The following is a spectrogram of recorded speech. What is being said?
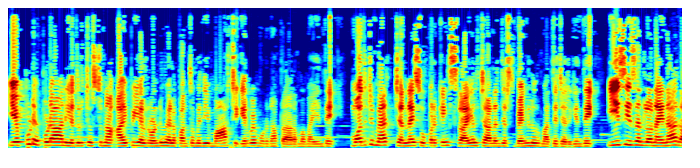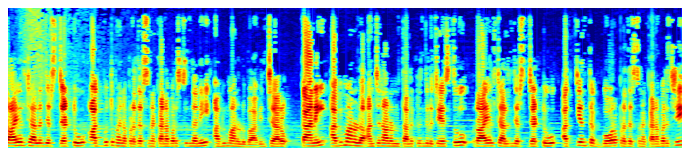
ఎప్పుడెప్పుడా అని ఎదురుచూస్తున్న ఐపీఎల్ రెండు వేల పంతొమ్మిది మార్చి ఇరవై మూడున ప్రారంభమైంది. మొదటి match Chennai super kings royal challengers Bengaluru మధ్య జరిగింది. ఈ సీజన్లోనైనా రాయల్ ఛాలెంజర్స్ జట్టు అద్భుతమైన ప్రదర్శన కనబరుస్తుందని అభిమానులు భావించారు. కానీ అభిమానుల అంచనాలను తలక్రిందులు చేస్తూ రాయల్ ఛాలెంజర్స్ జట్టు అత్యంత ఘోర ప్రదర్శన కనబరిచి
